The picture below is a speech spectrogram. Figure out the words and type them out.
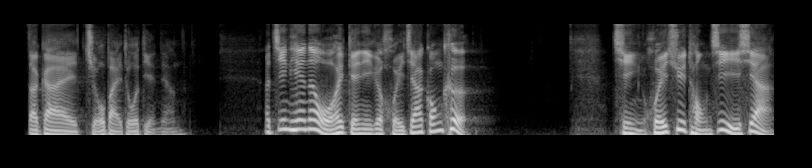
大概九百多点这样。那今天呢，我会给你一个回家功课，请回去统计一下。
